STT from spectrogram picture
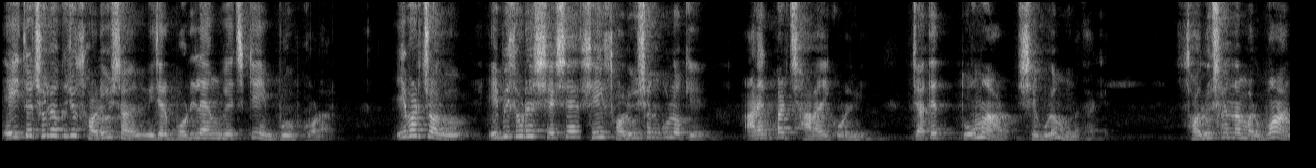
এই তো ছিল কিছু সলিউশন নিজের বডি ল্যাঙ্গুয়েজকে ইমপ্রুভ করার। এবার চলো এপিসোডের শেষে সেই সলিউশনগুলোকে আরেকবার ছাড়াই করে নিই যাতে তোমার সেগুলো মনে থাকে। সলিউশন নাম্বার ওয়ান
